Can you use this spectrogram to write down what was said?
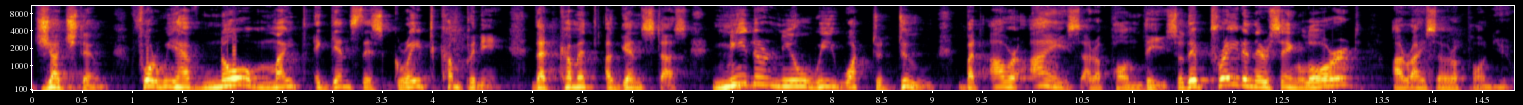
judge them. For we have no might against this great company that cometh against us. Neither knew we what to do, but our eyes are upon thee. So they prayed and they're saying, Lord, our eyes are upon you.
